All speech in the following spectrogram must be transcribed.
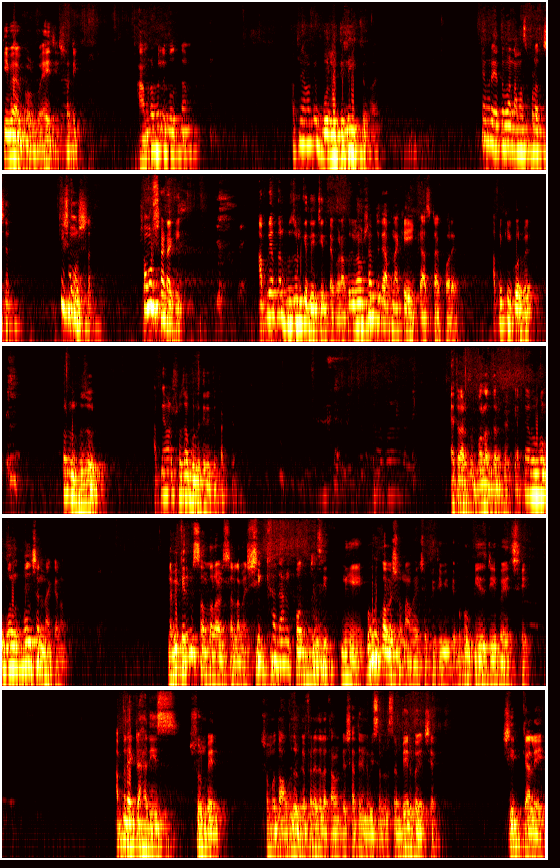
কীভাবে পড়ব এই যে, সঠিক। আমরা হলে বলতাম, আপনি আমাকে বলে দিলেই তো হয়। আমার এতবার নামাজ পড়াচ্ছেন, কি সমস্যা? সমস্যাটা কি? আপনি আপনার হুজুরকে দিয়ে চিন্তা করেন। আপনি সাহেব যদি আপনাকে এই কাজটা করেন, আপনি কি করবেন? বলবেন, হুজুর, আপনি আমার সোজা বলে দিলে তো পারতেন। এতবার বলার দরকার কি? আপনি বলছেন না কেন? নবী করিম সাল্লা সাল্লামের শিক্ষাদান পদ্ধতি নিয়ে বহু গবেষণা হয়েছে পৃথিবীতে, বহু পিএইচডি হয়েছে। আপনারা একটা হাদিস শুনবেন, সম্ভবত আবুদুল গফরাদ আল্লাহ তামকের সাথে নবী সাল্লাম বের হয়েছে শীতকালে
